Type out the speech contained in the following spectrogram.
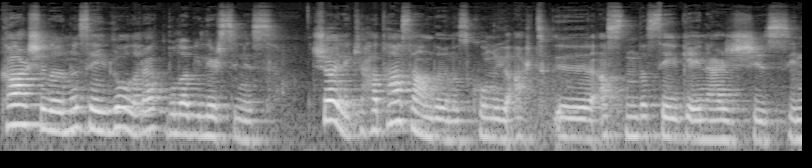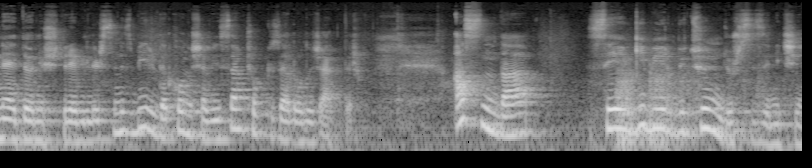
karşılığını sevgi olarak bulabilirsiniz. Şöyle ki hata sandığınız konuyu artık e, aslında sevgi enerjisine dönüştürebilirsiniz. Bir de konuşabilsem çok güzel olacaktır. Aslında sevgi bir bütündür sizin için.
